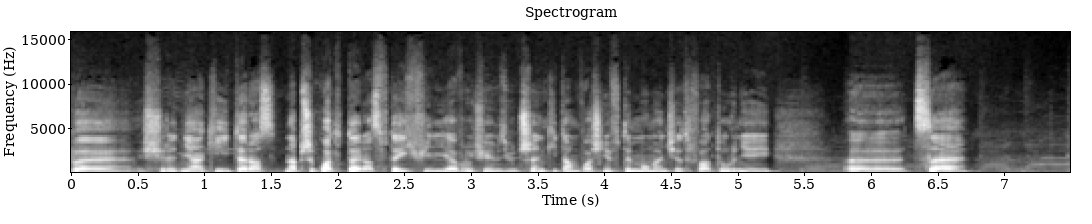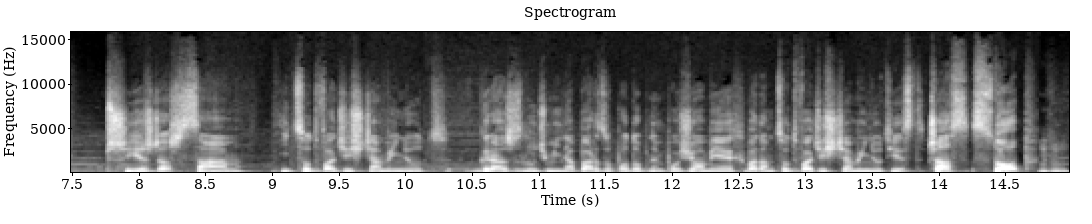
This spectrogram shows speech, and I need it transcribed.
B średniaki i teraz, na przykład teraz, w tej chwili, ja wróciłem z Jutrzenki, tam właśnie w tym momencie trwa turniej e, C, przyjeżdżasz sam i co 20 minut grasz z ludźmi na bardzo podobnym poziomie. Chyba tam co 20 minut jest czas stop Mhm.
